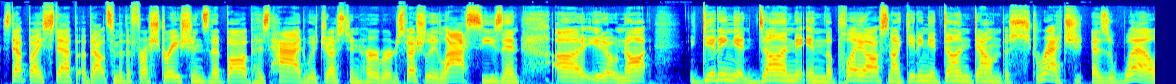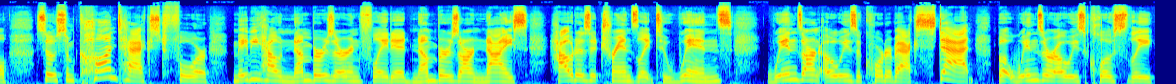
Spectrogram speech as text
step by step about some of the frustrations that Bob has had with Justin Herbert, especially last season. Uh, you know, not getting it done in the playoffs, not getting it done down the stretch as well. So, some context for maybe how numbers are inflated, numbers are nice. How does it translate to wins? Wins aren't always a quarterback stat, but wins are always closely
